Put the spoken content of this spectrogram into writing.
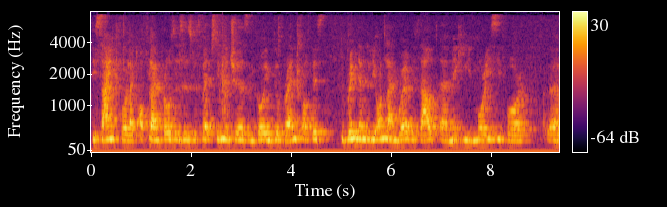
designed for like offline processes with wet signatures and going to a branch office to bring them to the online world without uh, making it more easy for uh,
